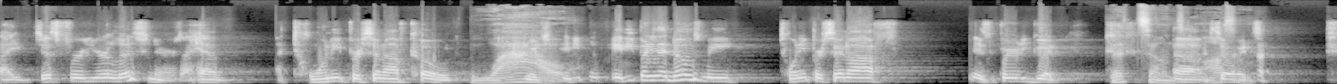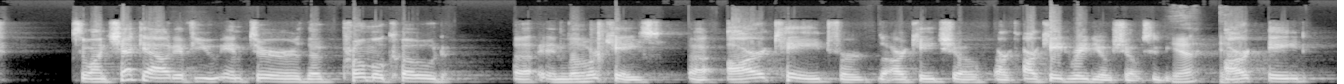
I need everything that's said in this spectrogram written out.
I just for your listeners, I have a twenty percent off code. Wow. Which any, anybody that knows me, twenty percent off is pretty good. That sounds So awesome. it's so on checkout, if you enter the promo code uh, in lowercase uh, arcade for the arcade show or arcade radio show, excuse me, Yeah, yeah. arcade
